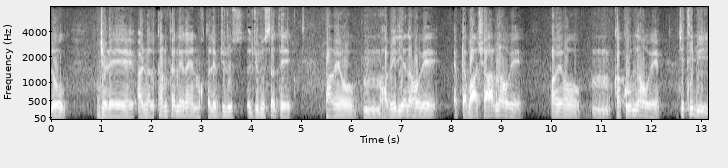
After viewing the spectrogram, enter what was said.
لوگ جڑے ارنل کم کرنے رہے ہیں مختلف جلوس جلوسہ تے پاویں وہ حویلیہ نہ ہوئے ابتباد شہر نہ ہوئے پاویں وہ ککول نہ ہوئے جتھے بھی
